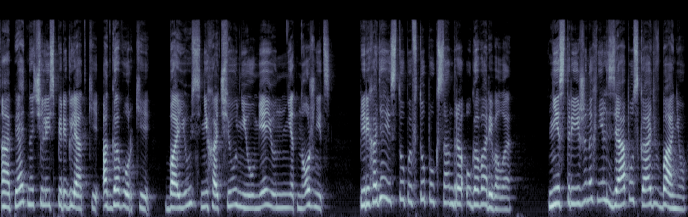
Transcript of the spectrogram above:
Опять начались переглядки, отговорки. «Боюсь, не хочу, не умею, нет ножниц». Переходя из тупы в тупу, Ксандра уговаривала. «Нестриженных нельзя пускать в баню.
